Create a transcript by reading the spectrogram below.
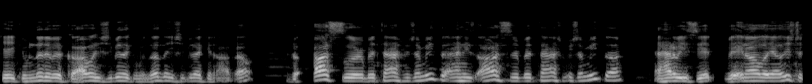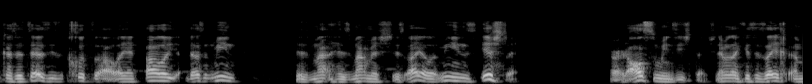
He should be like a mitzvah. He should be like an avel. The asur b'tash mishamita, and he's b'tash mishamita. And how do we see it? Because it says he's chutzali, and ali doesn't mean his his mamish his aisle. It means ishtay. Or it also means ishtay. Never like it says and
